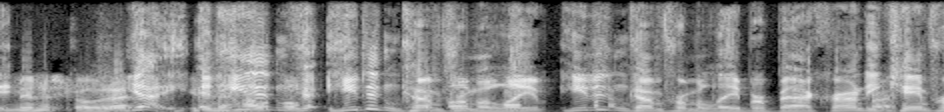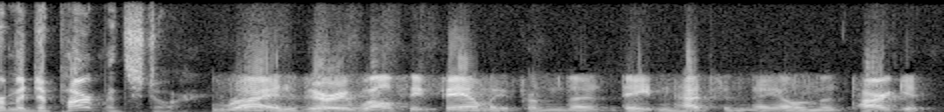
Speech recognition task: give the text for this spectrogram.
in Minnesota. Yeah, He's and he didn't, he didn't come from a labor, he didn't come from a labor background. He came from a department store. Right, a very wealthy family from the Dayton Hudson. They own the Target,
